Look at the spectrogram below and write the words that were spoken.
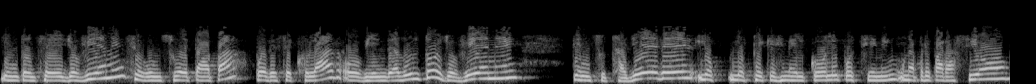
Y entonces ellos vienen según su etapa, puede ser escolar o bien de adulto, ellos vienen, tienen sus talleres, los, los peques en el cole pues tienen una preparación,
